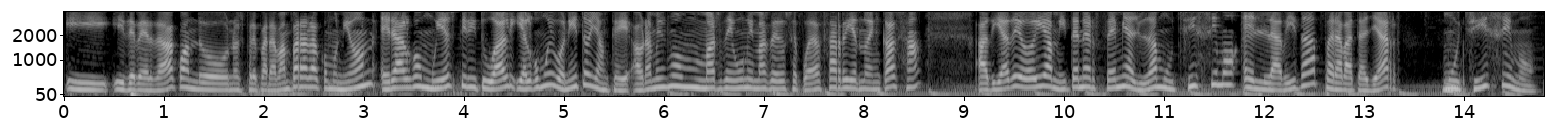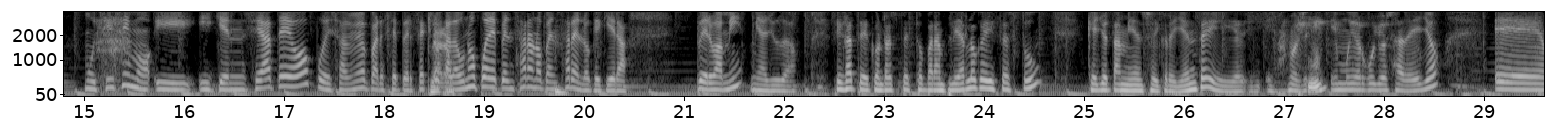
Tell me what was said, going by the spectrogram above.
y, y de verdad, cuando nos preparaban para la comunión, era algo muy espiritual y algo muy bonito. Y aunque ahora mismo más de uno y más de dos se pueda estar riendo en casa, a día de hoy a mí tener fe me ayuda muchísimo en la vida para batallar. Muchísimo, muchísimo. Y, y quien sea ateo, pues a mí me parece perfecto. Claro. Cada uno puede pensar o no pensar en lo que quiera. Pero a mí me ayuda. Fíjate, con respecto, para ampliar lo que dices tú, que yo también soy creyente y, y- y, vamos, Sí. y- y muy orgullosa de ello. Eh,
